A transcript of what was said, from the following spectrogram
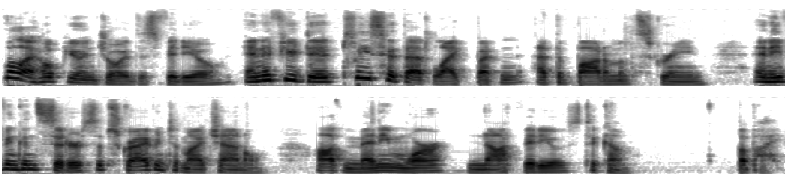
Well, I hope you enjoyed this video, and if you did, please hit that like button at the bottom of the screen, and even consider subscribing to my channel. I'll have many more knot videos to come. Bye-bye.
